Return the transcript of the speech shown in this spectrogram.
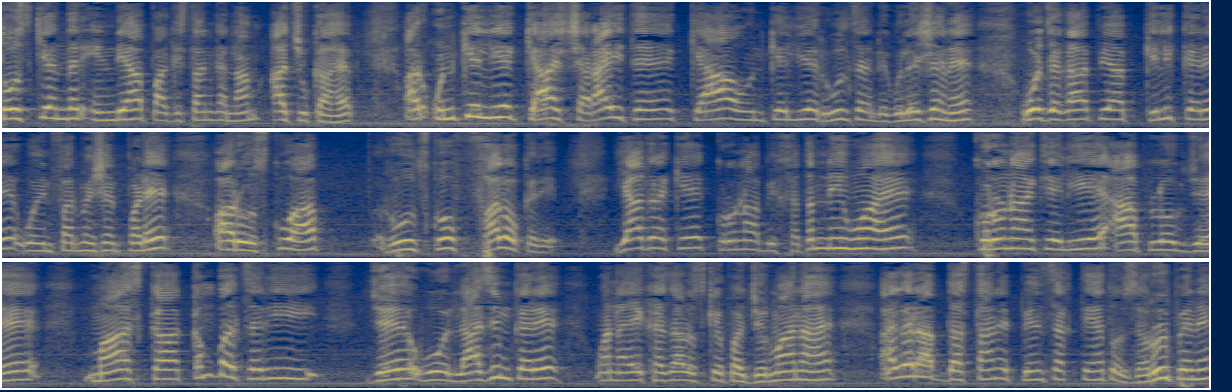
तो उसके अंदर इंडिया, पाकिस्तान का नाम आ चुका है। और उनके लिए क्या शराइ है, क्या उनके लिए रूल्स एंड रेगुलेशन है, वो जगह पर आप क्लिक करें, वो इन्फॉर्मेशन पढ़े और उसको आप रूल्स को फॉलो करें। याद रखें, कोरोना अभी ख़त्म नहीं हुआ है। कोरोना के लिए आप लोग जो है, मास्क का कंपलसरी जो है, वो लाजिम करें, वरना एक हज़ार उसके ऊपर जुर्माना है। अगर आप दस्ताने पहन सकते हैं तो ज़रूर पहने।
